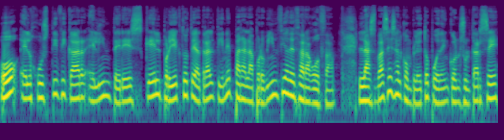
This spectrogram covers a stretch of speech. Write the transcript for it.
o el justificar el interés que el proyecto teatral tiene para la provincia de Zaragoza. Las bases al completo pueden consultarse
